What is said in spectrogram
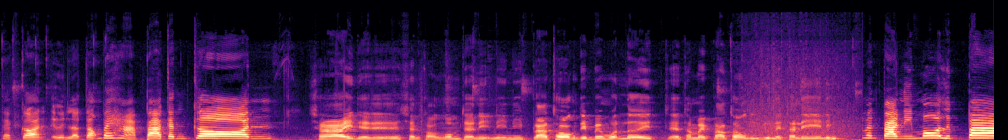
แต่ก่อนอื่นเราต้องไปหาปลากันก่อน ใช่เดี๋ยวเดี๋ยวฉันของงมแถวนี้นี่นี่ปลาทองเต็มไปหมดเลย แต่ทำไมปลาทองถึงอยู่ในทะเลนี่มันปลานิโมหรือเปล่า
